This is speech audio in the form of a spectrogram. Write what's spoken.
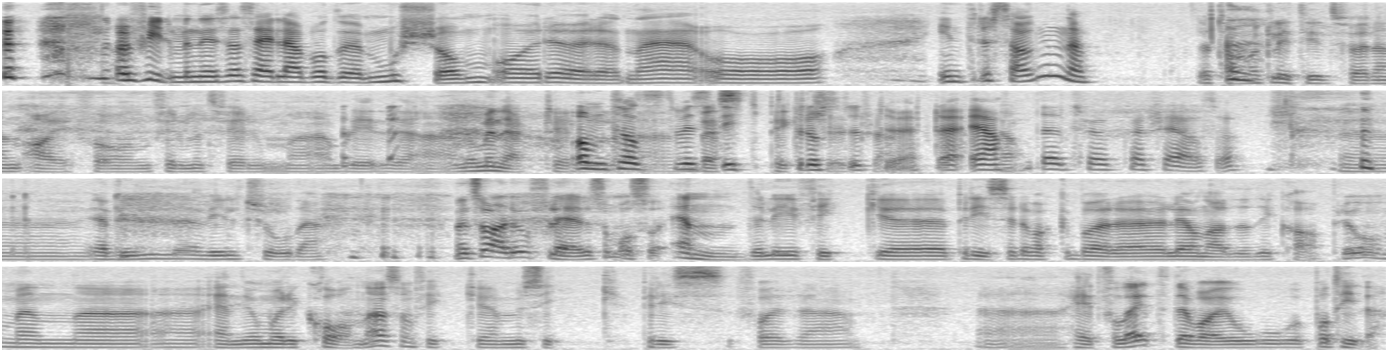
og filmen i seg selv er både morsom og rørende og interessant. Det tar nok litt tid før en iPhone-filmet film eh, blir eh, nominert til Om eh, Best Picture. transvestittprostituerte. Ja, Ja. det tror jeg kanskje jeg også. Jeg vil, vil tro det. Men så er det jo flere som også endelig fikk priser. Det var ikke bare Leonardo DiCaprio, men Ennio Morricone som fikk musikkpris for Hateful Eight. Det var jo på tide.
